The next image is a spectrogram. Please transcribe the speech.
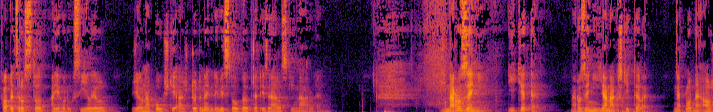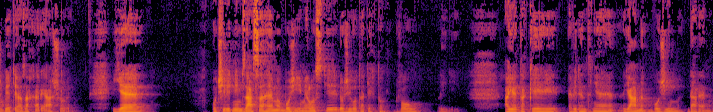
Chlapec rostl a jeho duch sílil, žil na poušti až do dne, kdy vystoupil před izraelským národem. Narození dítěte, narození Jana Křtitele, neplodné Alžbětě a Zachariášovi, je očividným zásahem boží milosti do života těchto dvou lidí. A je taky evidentně Jan božím darem.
